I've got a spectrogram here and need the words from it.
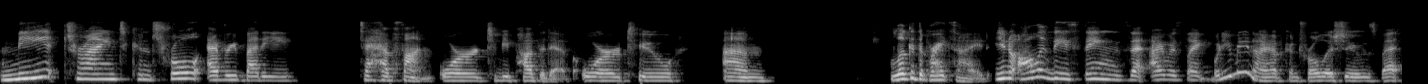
me trying to control everybody to have fun or to be positive or to um, look at the bright side. You know all of these things that i was like what do you mean i have control issues? But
